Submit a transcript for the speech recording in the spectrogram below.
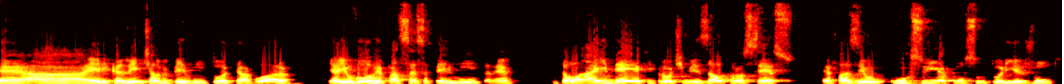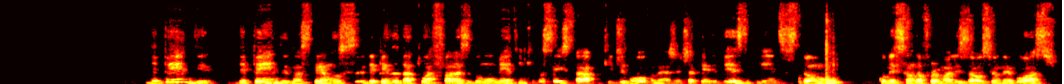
é, a Érica Leite, ela me perguntou aqui agora, e aí eu vou repassar essa pergunta, né? Então, a ideia aqui para otimizar o processo é fazer o curso e a consultoria junto? Depende, depende. Nós temos, depende da tua fase, do momento em que você está, porque de novo, né, a gente atende desde clientes que estão começando a formalizar o seu negócio,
